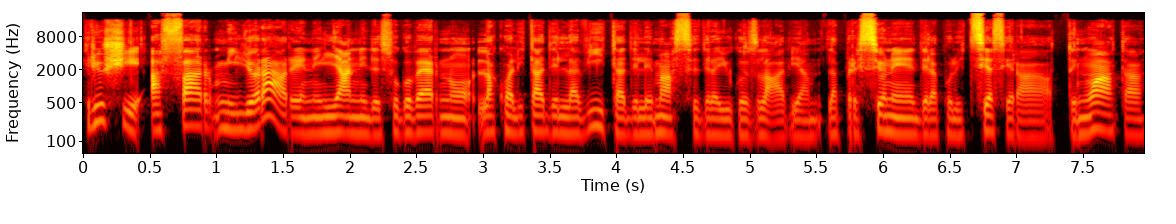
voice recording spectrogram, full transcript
riuscì a far migliorare negli anni del suo governo la qualità della vita delle masse della Jugoslavia. La pressione della polizia si era attenuata,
